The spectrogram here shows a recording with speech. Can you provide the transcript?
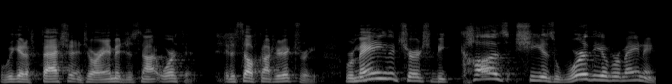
if we got to fashion it into our image, it's not worth it. It is self contradictory. Remaining in the church because she is worthy of remaining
